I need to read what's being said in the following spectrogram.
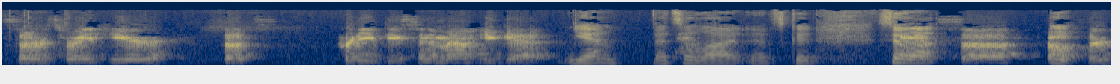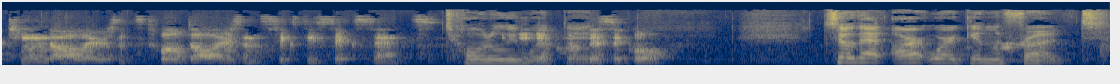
So it's right here. So it's pretty decent amount you get. Yeah, that's a lot. That's good. So and uh, it's uh, about thirteen dollars. It's twelve dollars and sixty six cents. totally You worth get the it. physical. So that artwork in the front,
